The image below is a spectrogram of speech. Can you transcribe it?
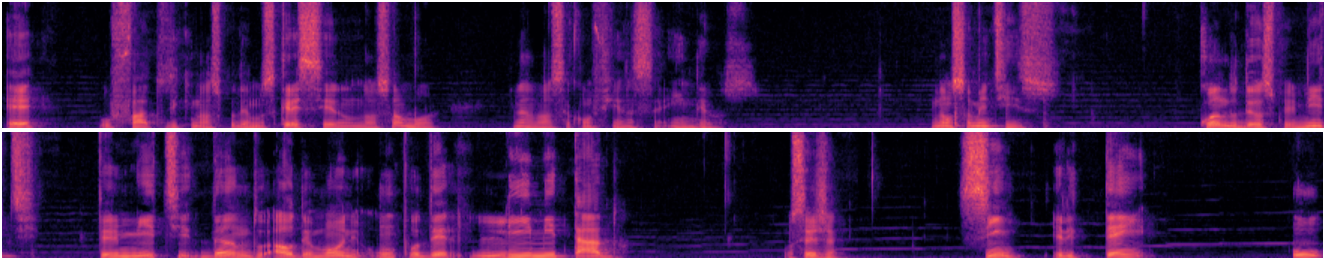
é o fato de que nós podemos crescer no nosso amor e na nossa confiança em Deus. Não somente isso quando Deus permite, permite dando ao demônio um poder limitado. Ou seja, sim, ele tem o,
